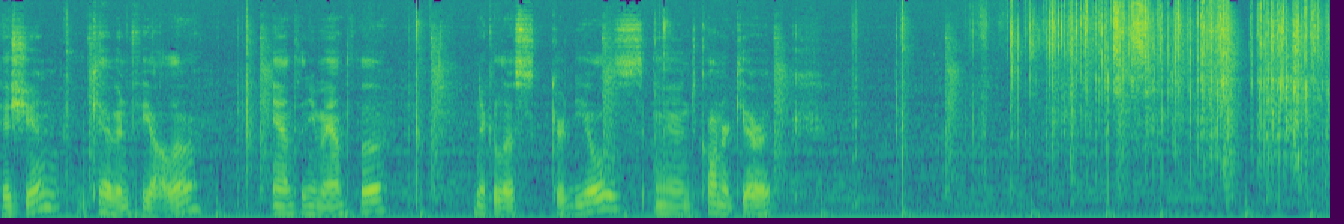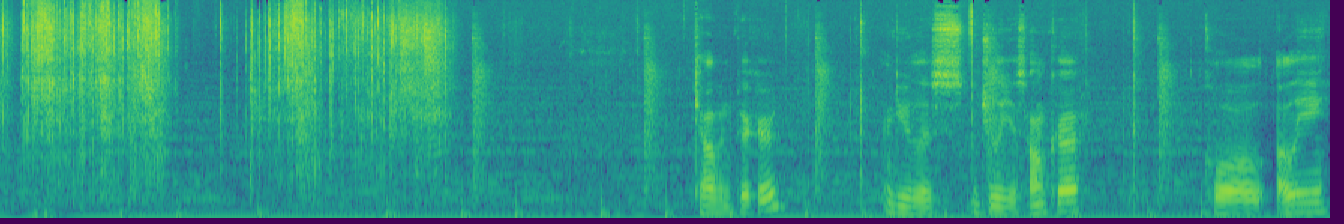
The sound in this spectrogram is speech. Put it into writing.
Hishon, Kevin Fiala, Anthony Mantha, Nicolas Kerdiles, and Connor Carrick. Calvin Pickard, Julius, Julius Honka, Cole Ali,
